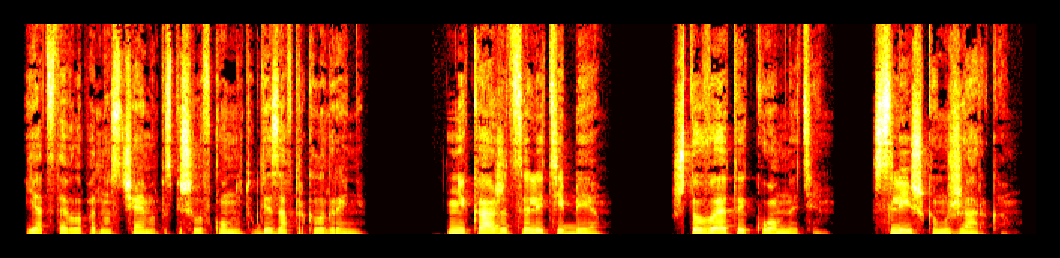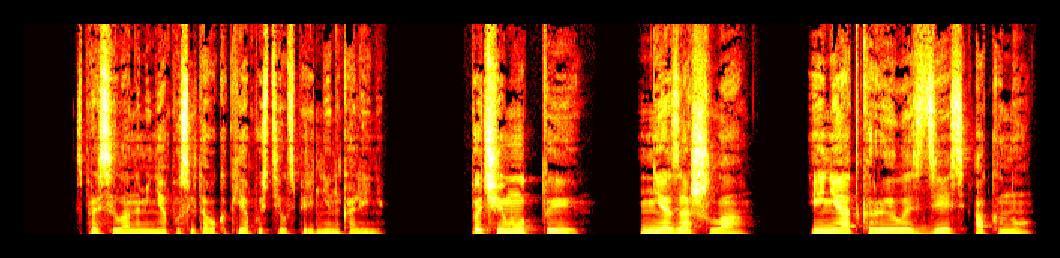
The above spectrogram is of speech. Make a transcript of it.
Я отставила поднос с чаем и поспешила в комнату, где завтракала Гренни. «Не кажется ли тебе, что в этой комнате слишком жарко?» Спросила она меня после того, как я опустилась перед ней на колени. «Почему ты не зашла и не открыла здесь окно?»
